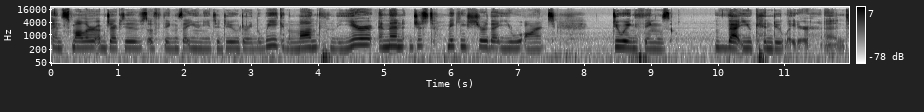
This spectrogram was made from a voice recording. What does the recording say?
and smaller objectives of things that you need to do during the week and the month and the year, and then just making sure that you aren't doing things that you can do later. And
